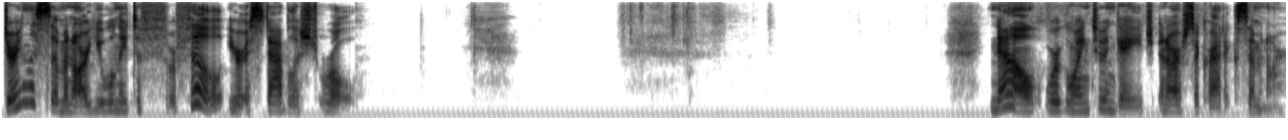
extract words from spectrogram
During the seminar, you will need to fulfill your established role. Now we're going to engage in our Socratic seminar.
